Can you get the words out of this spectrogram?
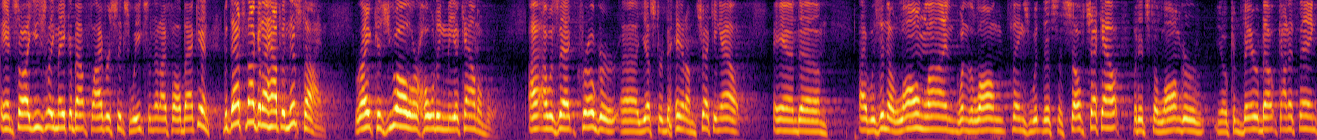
And so I usually make about five or six weeks and then I fall back in. But that's not going to happen this time, right? Because you all are holding me accountable. I, I was at Kroger uh, yesterday and I'm checking out, and um, I was in a long line, one of the long things with this self checkout, but it's the longer, you know, conveyor belt kind of thing.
